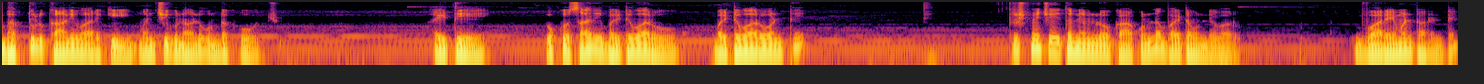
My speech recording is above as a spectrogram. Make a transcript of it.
భక్తులు కాని వారికి మంచి గుణాలు ఉండకపోవచ్చు. అయితే ఒక్కోసారి బయటవారు బయటవారు అంటే కృష్ణ చైతన్యంలో కాకుండా బయట ఉండేవారు. వారేమంటారంటే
